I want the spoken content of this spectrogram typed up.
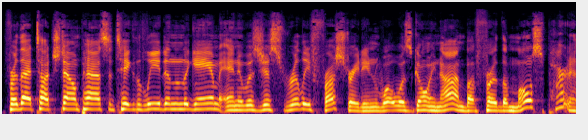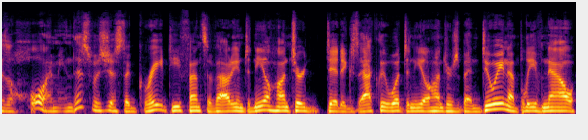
for that touchdown pass to take the lead in the game and it was just really frustrating what was going on, but for the most part as a whole, I mean, this was just a great defensive outing. Danielle Hunter did exactly what Danielle Hunter's been doing. I believe now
